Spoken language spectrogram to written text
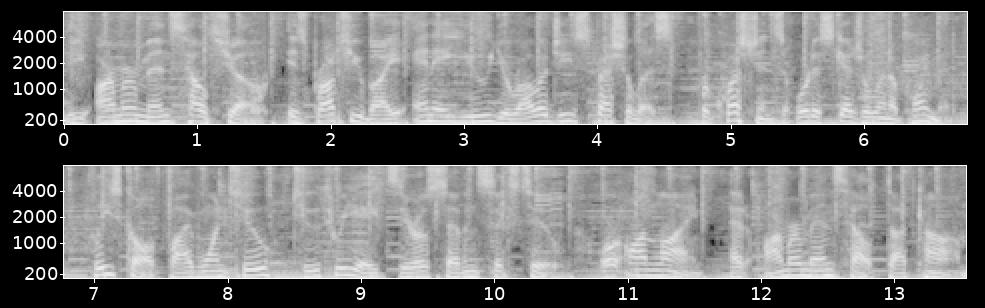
The Armor Men's Health Show is brought to you by NAU Urology Specialists. For questions or to schedule an appointment, please call 512 238 0762 or online at armormenshealth.com.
